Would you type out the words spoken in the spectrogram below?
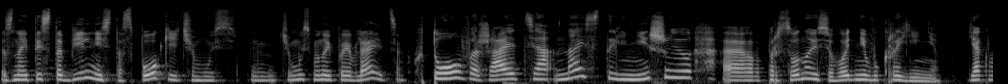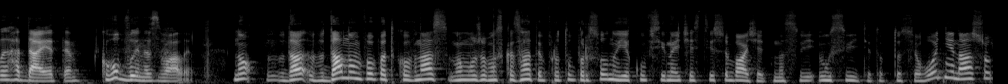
знайти стабільність та спокій чомусь, чомусь воно й появляється. Хто вважається найстильнішою е, персоною сьогодні в Україні? Як ви гадаєте, кого б ви назвали? Ну, в, да, в даному випадку в нас ми можемо сказати про ту персону, яку всі найчастіше бачать на сві, у світі. Тобто сьогодні нашу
